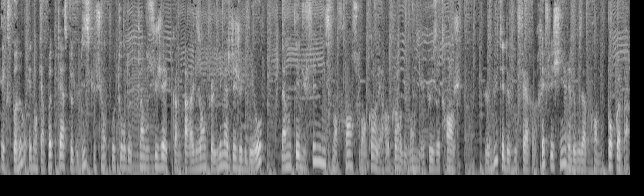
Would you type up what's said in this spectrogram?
Expono est donc un podcast de discussion autour de plein de sujets comme par exemple l'image des jeux vidéo, la montée du féminisme en France ou encore les records du monde les plus étranges. Le but est de vous faire réfléchir et de vous apprendre pourquoi pas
